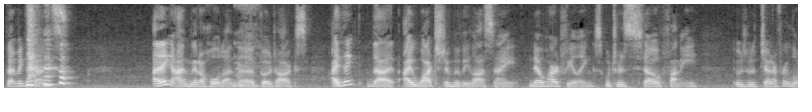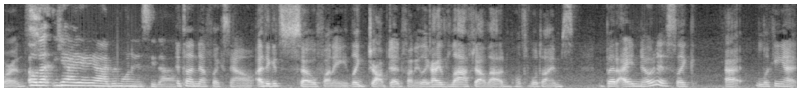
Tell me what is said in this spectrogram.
That makes sense. I think I'm going to hold on the Botox. I think that I watched a movie last night, No Hard Feelings, which was so funny. It was with Jennifer Lawrence. Oh that yeah, yeah, yeah. I've been wanting to see that. It's on Netflix now. I think it's so funny, like drop dead funny. Like I laughed out loud multiple times. But I noticed, like, at looking at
